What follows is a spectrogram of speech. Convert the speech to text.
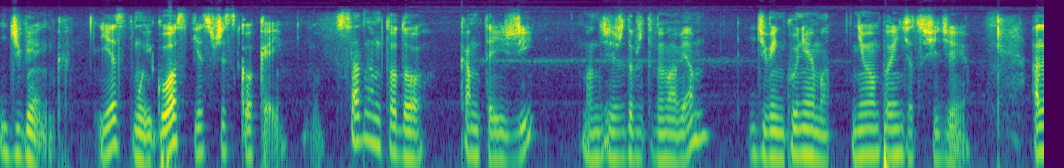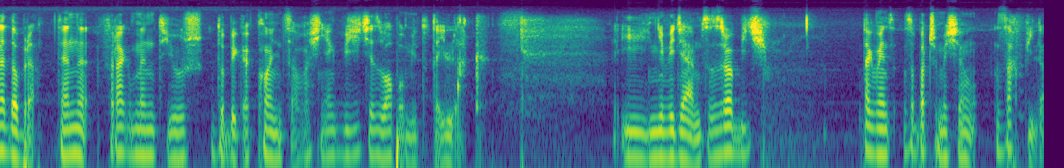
dźwięk, jest mój głos, jest wszystko ok. Wsadzam to do Camtasia. Mam nadzieję, że dobrze to wymawiam. Dźwięku nie ma. Nie mam pojęcia, co się dzieje. Ale dobra, ten fragment już dobiega końca. Właśnie jak widzicie, złapał mnie tutaj lak. I nie wiedziałem, co zrobić. Tak więc zobaczymy się za chwilę.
